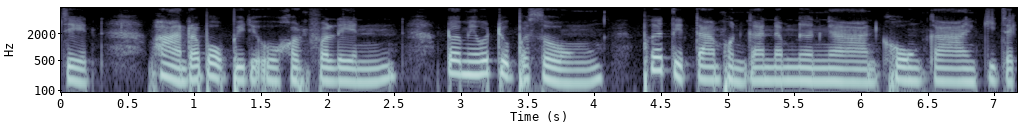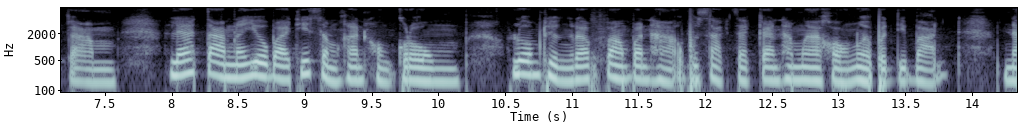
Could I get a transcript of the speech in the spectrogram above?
2567 ผ่านระบบวิดีโอคอนเฟอเรนซ์โดยมีวัตถุประสงค์ เพื่อติดตามผลการดำเนินงาน โครงการ กิจกรรม และตามนโยบายที่สำคัญของกรม รวมถึงรับฟังปัญหาอุปสรรคจากการทำงานของหน่วยปฏิบัติณ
